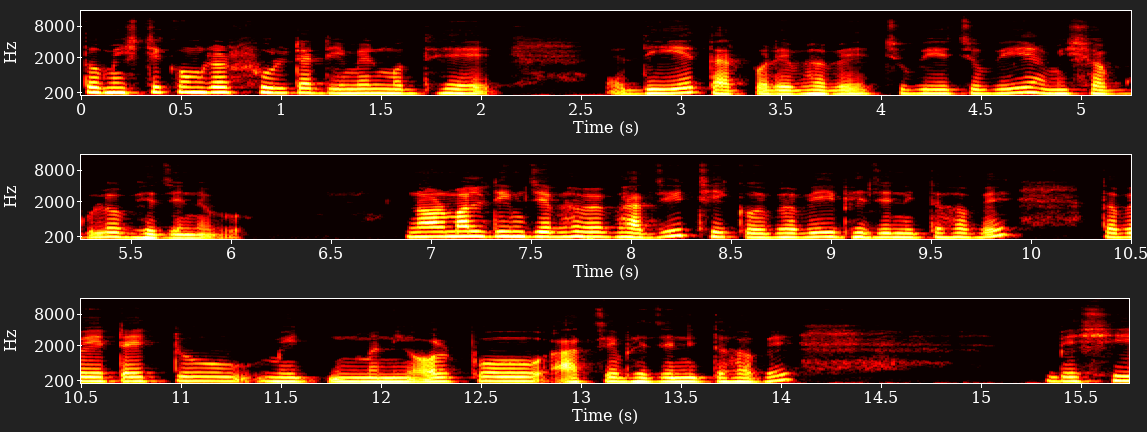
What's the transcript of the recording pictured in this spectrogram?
তো মিষ্টি কুমড়োর ফুলটা ডিমের মধ্যে দিয়ে তারপর এভাবে চুবিয়ে চুবিয়ে আমি সবগুলো ভেজে নেব। নর্মাল ডিম যেভাবে ভাজি, ঠিক ওইভাবেই ভেজে নিতে হবে। তবে এটা একটু মানে অল্প আঁচে ভেজে নিতে হবে। বেশি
